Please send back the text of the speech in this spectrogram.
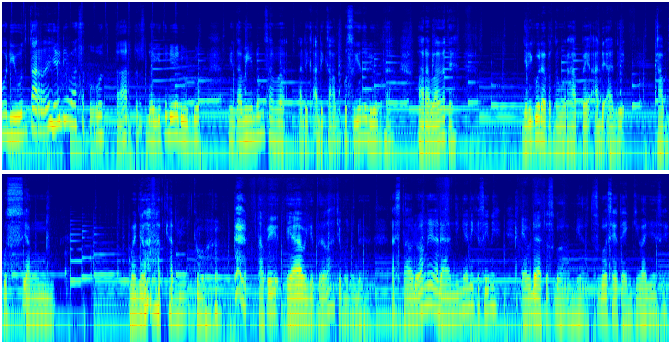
Oh di Untar. Jadi dia masuk ke Untar terus udah gitu dia duduk minta minum sama adik-adik kampus gitu di Untar. Parah banget ya. Jadi gue dapet nomor HP adik-adik kampus yang menyelamatkan Miko. Tapi ya begitulah cuman udah kasih tahu doang nih ada anjingnya nih ke sini ya udah terus gue ambil. Terus gue say thank you aja sih.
